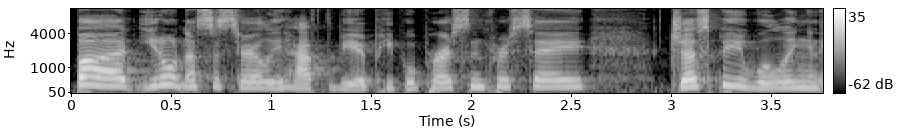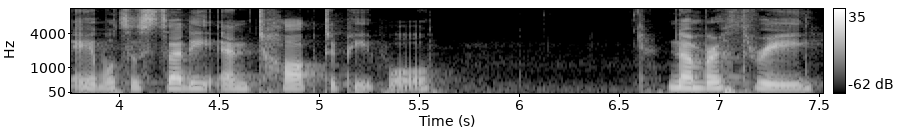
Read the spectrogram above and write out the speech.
but you don't necessarily have to be a people person per se. Just be willing and able to study and talk to people. Number three,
